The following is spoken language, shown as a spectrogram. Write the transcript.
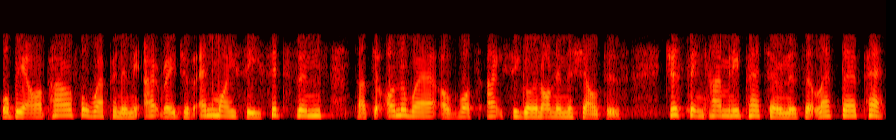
will be our powerful weapon in the outrage of NYC citizens that are unaware of what's actually going on in the shelters. Just think how many pet owners that left their pets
